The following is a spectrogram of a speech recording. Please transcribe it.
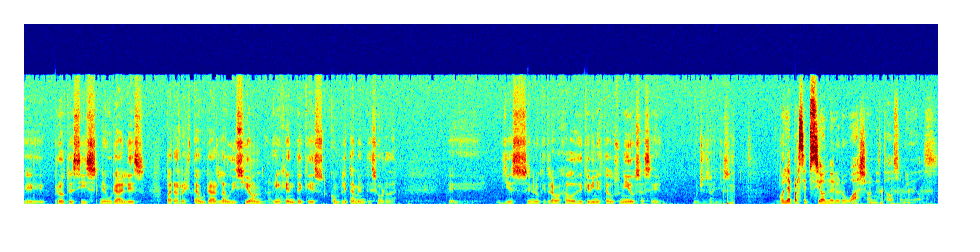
eh, prótesis neurales para restaurar la audición en gente que es completamente sorda. Eh, y es en lo que he trabajado desde que vine a Estados Unidos hace muchos años. ¿Cuál es la percepción del uruguayo en Estados Unidos?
